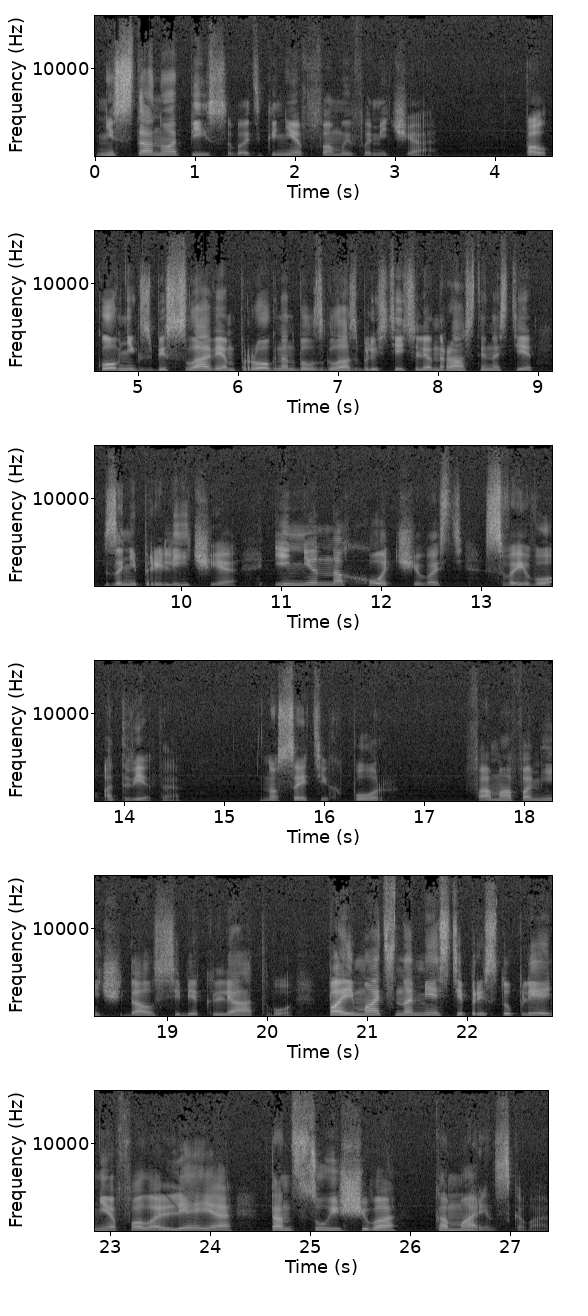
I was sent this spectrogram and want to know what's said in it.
Не стану описывать гнев Фомы Фомича. Полковник с бесславием прогнан был с глаз блюстителя нравственности за неприличие и ненаходчивость своего ответа. Но с этих пор Фома Фомич дал себе клятву поймать на месте преступления Фалалея, танцующего Камаринского.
